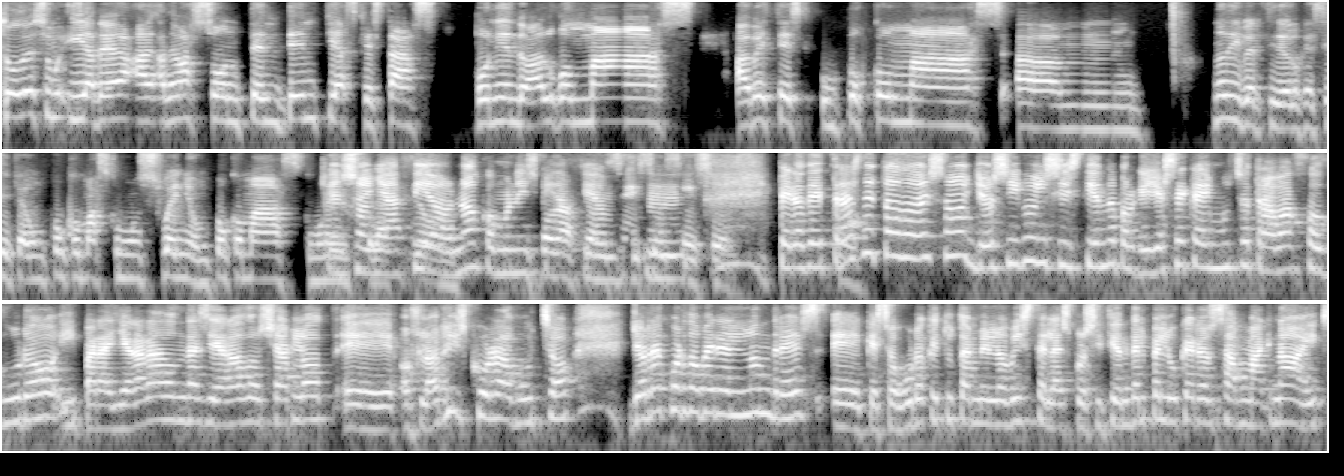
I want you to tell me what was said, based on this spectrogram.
todo eso, y ade- además son tendencias que estás poniendo algo más, a veces un poco más, am, no divertido lo que se dice, un poco más como un sueño, un poco más como una Ensoñación. ¿no? Como una inspiración. Sí, sí, Mm. sí, sí. Pero detrás Sí. de todo eso, yo sigo insistiendo porque yo sé que hay mucho trabajo duro y para llegar a donde has llegado, Charlotte, eh, os lo habéis currado mucho. Yo recuerdo ver en Londres, eh, que seguro que tú también lo viste, la exposición del peluquero St. McKnight,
